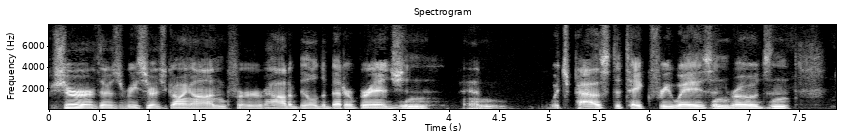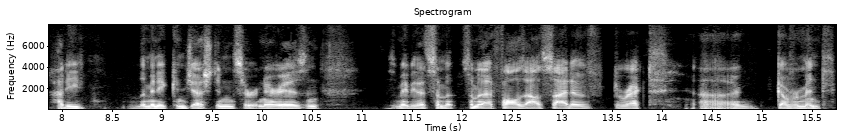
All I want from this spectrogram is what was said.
sure, there's research going on for how to build a better bridge and and which paths to take freeways and roads and how do you eliminate congestion in certain areas and maybe that some some of that falls outside of direct uh, government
